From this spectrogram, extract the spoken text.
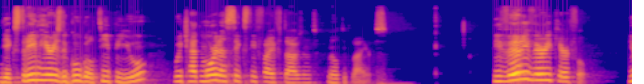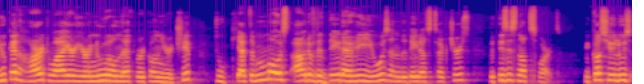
The extreme here is the Google TPU, which had more than 65,000 multipliers. Be very, very careful. You can hardwire your neural network on your chip to get the most out of the data reuse and the data structures, but this is not smart because you lose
